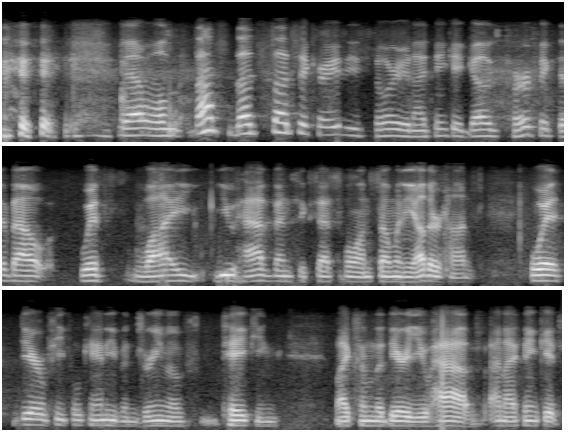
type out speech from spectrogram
yeah, well, that's that's such a crazy story, and I think it goes perfect about with why you have been successful on so many other hunts with deer people can't even dream of taking like some of the deer you have and i think it's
